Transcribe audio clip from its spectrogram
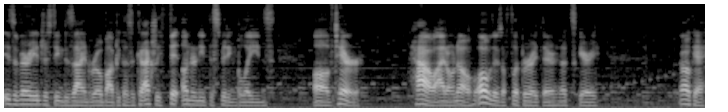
is a very interesting designed robot because it can actually fit underneath the spinning blades of Terror. How? I don't know. Oh, there's a flipper right there. That's scary. Okay.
